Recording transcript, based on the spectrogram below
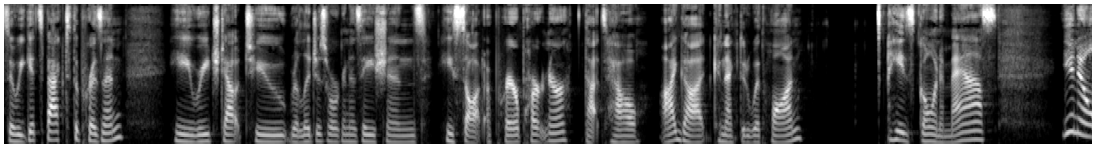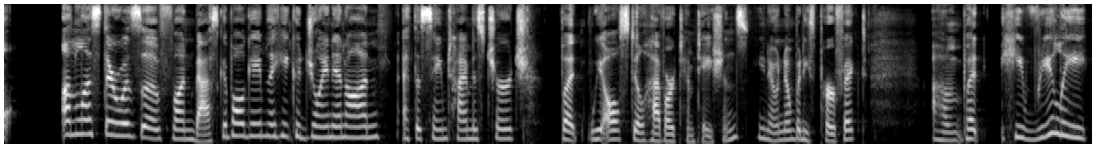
So he gets back to the prison. He reached out to religious organizations. He sought a prayer partner. That's how I got connected with Juan. He's going to mass. You know, unless there was a fun basketball game that he could join in on at the same time as church. But we all still have our temptations. You know, nobody's perfect. Um, but he really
